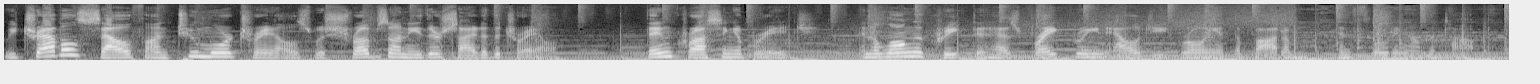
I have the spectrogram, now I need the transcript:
We travel south on two more trails with shrubs on either side of the trail, then crossing a bridge and along a creek that has bright green algae growing at the bottom and floating on the top.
